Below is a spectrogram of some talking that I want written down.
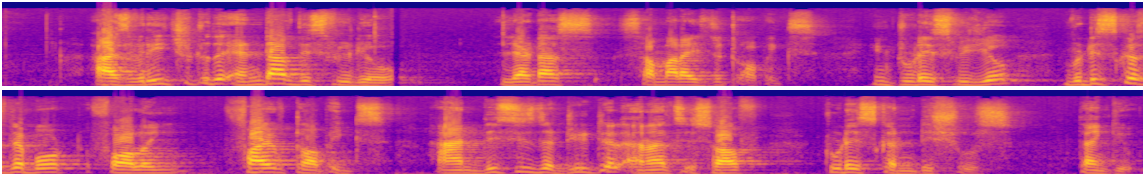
as we reach to the end of this video, let us summarize the topics. In today's video, we discussed about following five topics and this is the detailed analysis of today's current issues. Thank you.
